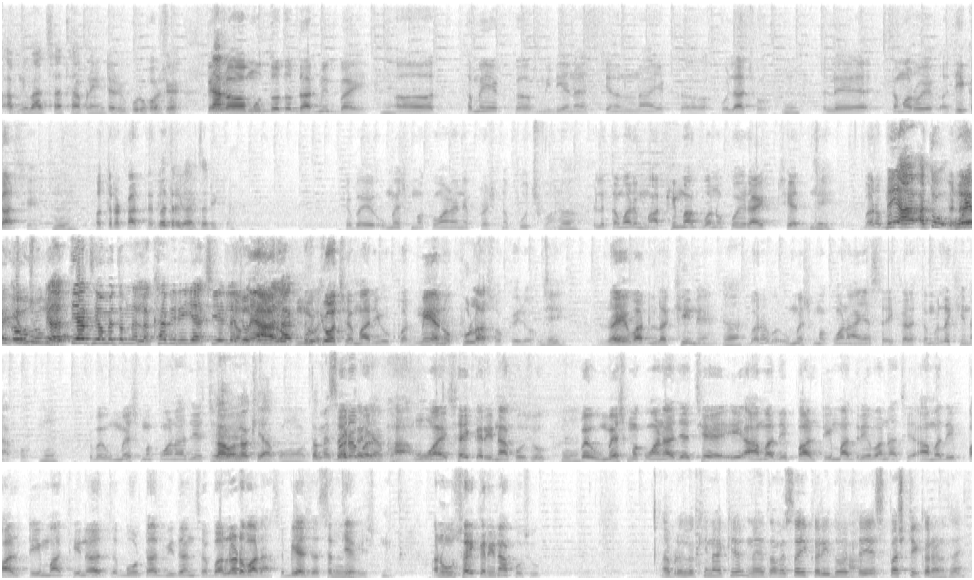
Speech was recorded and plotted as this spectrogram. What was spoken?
આપની વાત સાથે આપણે ઇન્ટરવ્યુ પૂરું કરશું. પહેલો મુદ્દો તો ધાર્મિકભાઈ. અ, તમે એક મીડિયાના ચેનલના એક ઓલા છો. એટલે તમારો એક અધિકાર છે. પત્રકાર તરીકે. પત્રકાર તરીકે. કે ભાઈ ઉમેશ મકવાણાને પ્રશ્ન પૂછવાનો. એટલે તમારે માફી માંગવાનો કોઈ રાઈટ છે જ. નહીં. બરોબર? નહીં આ તો હું એમ કહું છું કે અત્યારથી અમે તમને લખાવી રહ્યા છીએ એટલે જો તમે આરોપ મૂક્યો છે મારી ઉપર મેં એનો ખુલાસો કર્યો. જી. રહી વાત લખીને. બરાબર? ઉમેશ મકવાણા અહીંયા સહી કરે તમે લખી નાખો. કે ભાઈ ઉમેશ મકવાણા જે છે લાવો લખી આપું હું. તમે સહી કરી આપો. હા હું આ સહી કરી નાખું છું. ભાઈ ઉમેશ મકવાણા જે છે એ આમ આદમી પાર્ટીમાં જ રહેવાના છે. આમ આદમી પાર્ટીમાંથી જ બોટાદ વિધાનસભા લડવાના છે બે હજાર સત્યાવીસની. અને હું સહી કરી નાખું છું. આપણે લખી નાખીએ ને તમે સહી કરી દો એટલે એ સ્પષ્ટીકરણ થાય.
